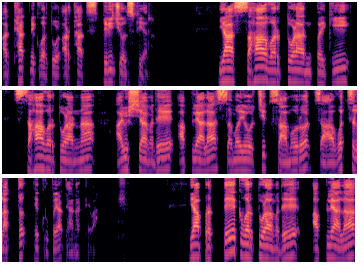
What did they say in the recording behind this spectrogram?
आध्यात्मिक वर्तुळ अर्थात स्पिरिच्युअल स्फिअर या सहा वर्तुळांपैकी सहा वर्तुळांना आयुष्यामध्ये आपल्याला समयोचित सामोरं जावंच लागतं हे कृपया ध्यानात ठेवा. या प्रत्येक वर्तुळामध्ये आपल्याला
